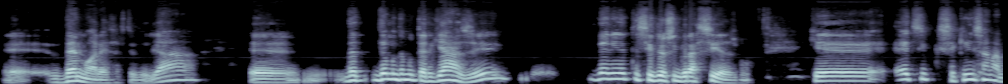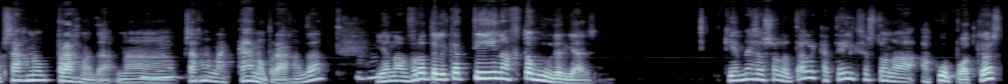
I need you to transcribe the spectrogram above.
ε, δεν μου αρέσει αυτή η δουλειά, ε, δεν, δεν, μου, δεν μου ταιριάζει, δεν είναι της ιδιοσυγκρασίας μου. Και έτσι ξεκίνησα να ψάχνω πράγματα, να ψάχνω να κάνω για να βρω τελικά τι είναι αυτό που μου ταιριάζει. Και μέσα σε όλα τα άλλα κατέληξα στο να ακούω podcast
